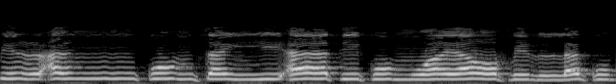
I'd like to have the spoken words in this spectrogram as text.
يكفر عنكم سيئاتكم ويغفر لكم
